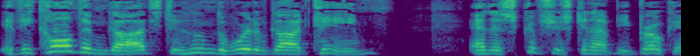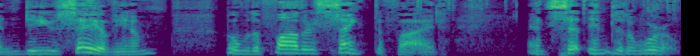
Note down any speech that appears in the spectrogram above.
If he called them gods to whom the word of God came, and the scriptures cannot be broken, do you say of him, whom the Father sanctified and set into the world?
